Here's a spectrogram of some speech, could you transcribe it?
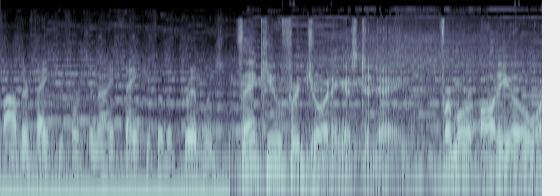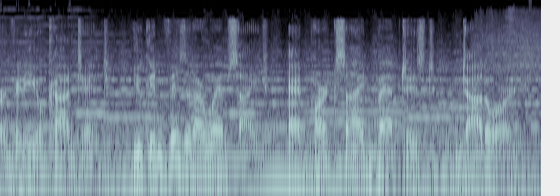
Father, thank you for tonight. Thank you for the privilege. Thank you for joining us today. For more audio or video content, you can visit our website at parksidebaptist.org.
